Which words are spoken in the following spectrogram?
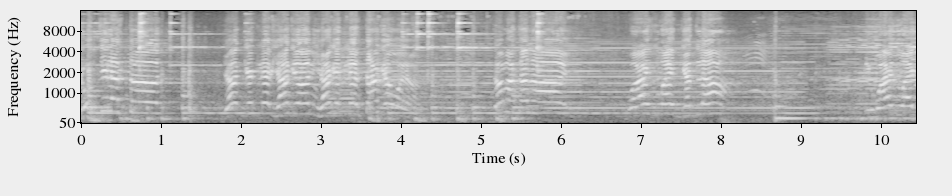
एवढी लागतात. यात घेतल्यावर ह्या घ्या आणि ह्या घेतल्या त्या घ्यावया जमाताना की वाईट वाईट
